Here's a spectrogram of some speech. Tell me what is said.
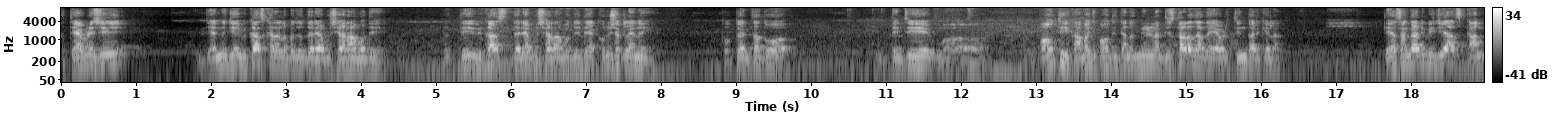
तर त्यावेळेसही त्यांनी जे विकास करायला पाहिजे दर्यापूर शहरामध्ये तर ते विकास दर्यापूर शहरामध्ये त्या करू शकल्या नाही. तो त्यांचा तो त्यांची हे पावती कामाची पावती त्यांना मिळणार दिसणारच आता यावेळी तीन तारखेला. त्या संघाने मी जे आज काम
